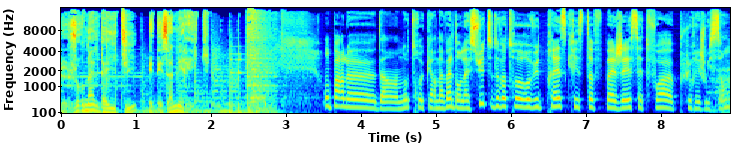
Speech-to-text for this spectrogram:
Le journal d'Haïti et des Amériques. On parle d'un autre carnaval dans la suite de votre revue de presse, Christophe Paget, cette fois plus réjouissant.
